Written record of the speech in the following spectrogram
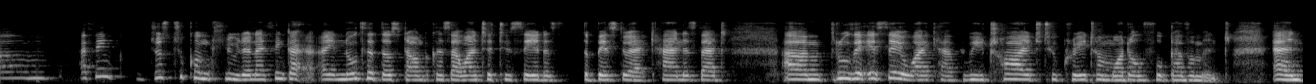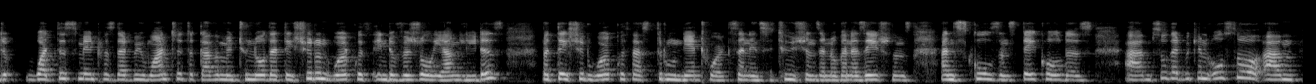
Um, I think just to conclude, and I think I, I noted those down because I wanted to say it as the best way I can, is that um, through the SA we tried to create a model for government. And what this meant was that we wanted the government to know that they shouldn't work with individual young leaders, but they should work with us through networks and institutions and organizations and schools and stakeholders um, so that we can also, um,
